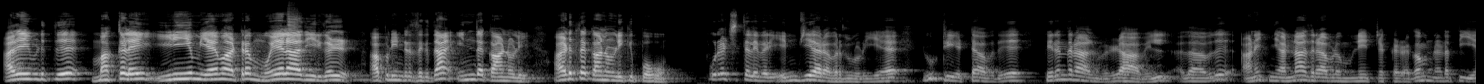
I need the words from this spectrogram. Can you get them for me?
அதை விடுத்து மக்களை இனியும் ஏமாற்ற முயலாதீர்கள் அப்படின்றதுக்கு தான் இந்த காணொளி. அடுத்த காணொளிக்கு போவோம். புரட்சித் தலைவர் எம்ஜிஆர் அவர்களுடைய நூற்றி எட்டாவது பிறந்தநாள் விழாவில் அதாவது அனைத்து அண்ணா திராவிட முன்னேற்றக் கழகம் நடத்திய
